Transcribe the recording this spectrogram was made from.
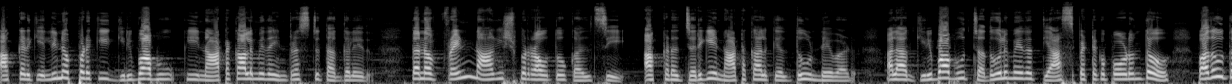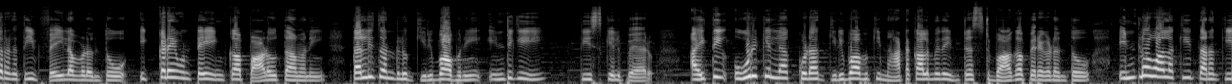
అక్కడికి వెళ్ళినప్పటికీ గిరిబాబుకి నాటకాల మీద ఇంట్రెస్ట్ తగ్గలేదు. తన ఫ్రెండ్ నాగేశ్వరరావుతో కలిసి అక్కడ జరిగే నాటకాలకు వెళ్తూ ఉండేవాడు. అలా గిరిబాబు చదువుల మీద ధ్యాస పెట్టకపోవడంతో పదవ తరగతి ఫెయిల్ అవ్వడంతో ఇక్కడే ఉంటే ఇంకా పాడవుతామని తల్లిదండ్రులు గిరిబాబుని ఇంటికి తీసుకెళ్ళిపోయారు. అయితే ఊరికెళ్ళాక కూడా గిరిబాబుకి నాటకాల మీద ఇంట్రెస్ట్ బాగా పెరగడంతో ఇంట్లో వాళ్ళకి తనకి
